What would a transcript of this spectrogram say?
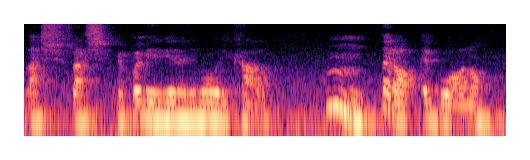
lascia, lascia, che poi mi viene di nuovo il calo. Mm, però è buono.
